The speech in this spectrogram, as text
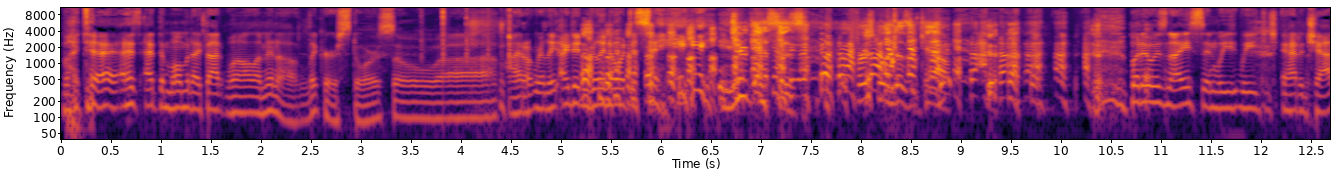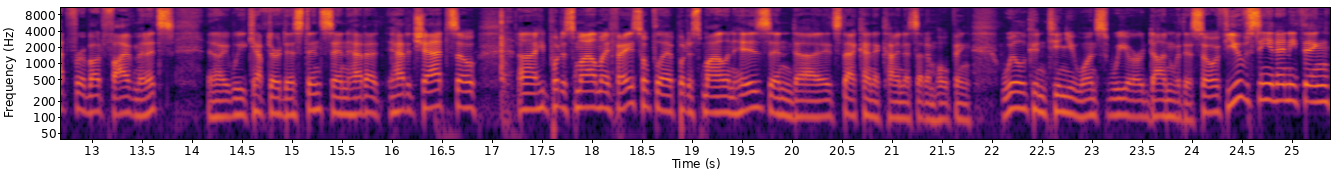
But uh, as, at the moment, I thought, well, I'm in a liquor store, so uh, I don't really, I didn't really know what to say. Two guesses. First one doesn't count. but it was nice, and we, we had a chat for about five minutes. Uh, we kept our distance and had a had a chat. So uh, he put a smile on my face. Hopefully, I put a smile in his, and uh, it's that kind of kindness that I'm hoping will continue once we are done with this. So if you've seen anything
